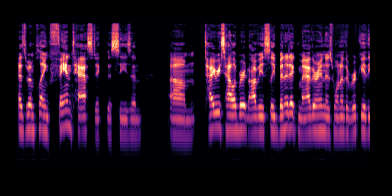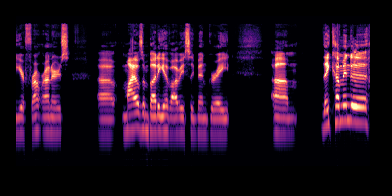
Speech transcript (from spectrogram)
has been playing fantastic this season. Um, Tyrese Haliburton, obviously. Bennedict Mathurin is one of the Rookie of the Year frontrunners. Uh, Myles and Buddy have obviously been great. Um, they come into,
